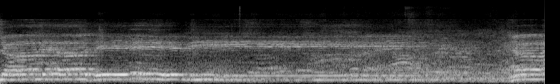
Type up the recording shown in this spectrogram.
जय देवी जय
